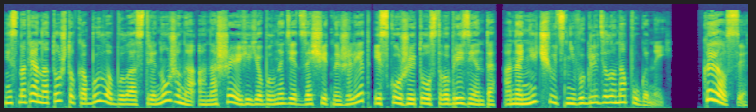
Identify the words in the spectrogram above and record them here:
Несмотря на то, что кобыла была остреножена, а на шею ее был надет защитный жилет из кожи и толстого брезента, она ничуть не выглядела напуганной. «Кэлси!»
